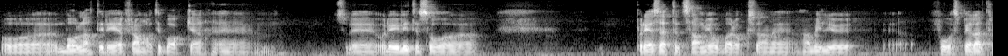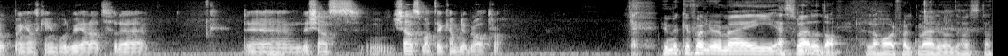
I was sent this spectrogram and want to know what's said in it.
och bollat idéer fram och tillbaka. Eh, så det, och det är lite så på det sättet Sam jobbar också. Han, är, han vill ju eh, få spelartruppen ganska involverad. Så det, det, det känns, känns som att det kan bli bra tror jag. Hur mycket följer du med i SHL då? Eller har följt med nu under hösten?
